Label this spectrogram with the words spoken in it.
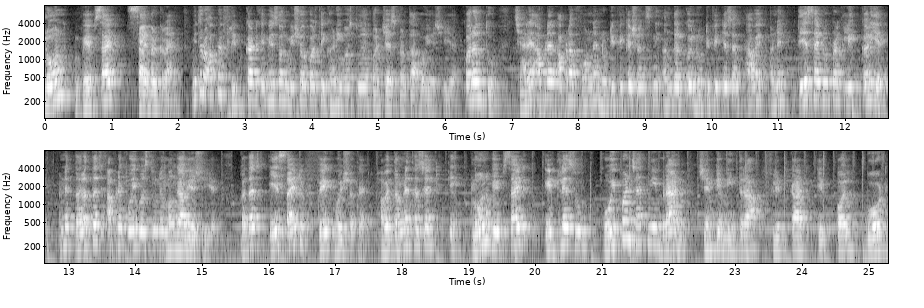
ક્લોન વેબસાઇટ સાયબર ક્રાઇમ મિત્રો, આપણે ફ્લિપકાર્ટ, એમેઝોન, મીશો પરથી ઘણી વસ્તુને પરચેસ કરતા હોઈએ છીએ. પરંતુ જ્યારે આપણે આપણા ફોનના નોટિફિકેશન્સની અંદર કોઈ નોટિફિકેશન આવે અને તે સાઇટ ઉપર ક્લિક કરીએ અને તરત જ આપણે કોઈ વસ્તુને મંગાવીએ છીએ, કદાચ એ સાઇટ ફેક હોઈ શકે. હવે તમને થશે કે ક્લોન વેબસાઇટ એટલે શું? કોઈ પણ જાતની બ્રાન્ડ, જેમ કે મિન્ત્રા, ફ્લિપકાર્ટ, એપલ, બોટ,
